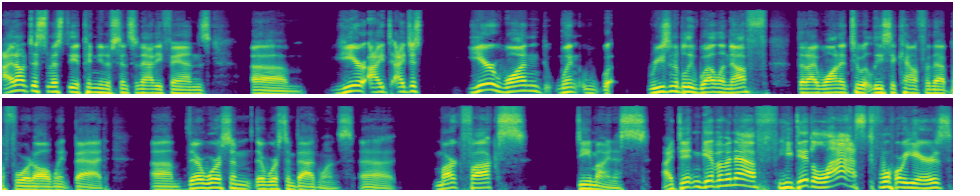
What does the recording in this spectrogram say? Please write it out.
I don't dismiss the opinion of Cincinnati fans. Um, year I I just year one went reasonably well enough that I wanted to at least account for that before it all went bad. Um, there were some there were some bad ones. Uh, Mark Fox, D minus. I didn't give him an F. He did last four years,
